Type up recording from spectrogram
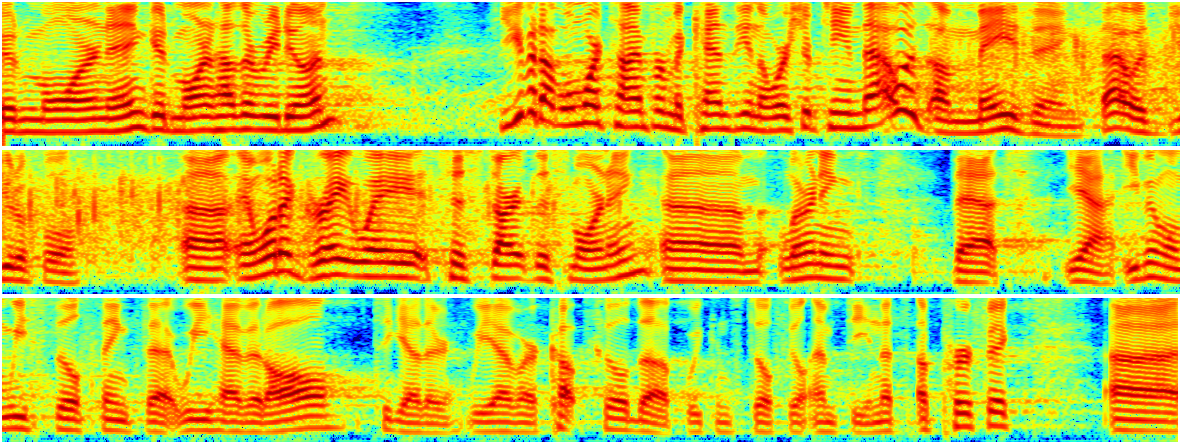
Good morning. Good morning. How's everybody doing? Can you give it up one more time for Mackenzie and the worship team? That was amazing. That was beautiful. Uh, and what a great way to start this morning, um, learning that, yeah, even when we still think that we have it all together, we have our cup filled up, we can still feel empty. And that's a perfect uh,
